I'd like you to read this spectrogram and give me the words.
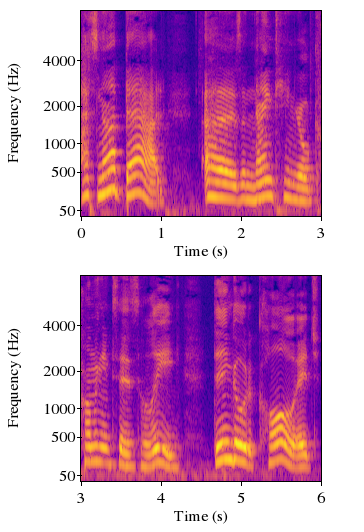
That's not bad. As a 19 year old coming into this league, didn't go to college,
